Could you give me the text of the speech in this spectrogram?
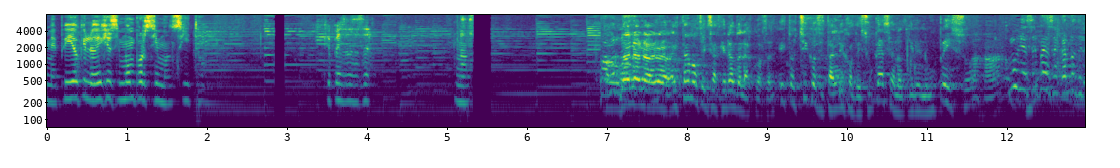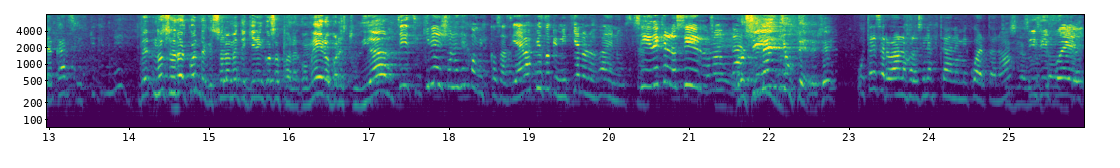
me pidió que lo deje a Simón por Simoncito. ¿Qué piensas hacer? No. No, no, no, no, estamos exagerando las cosas. Estos chicos están lejos de su casa, no tienen un peso. ¿Cómo voy a hacer para sacarlos de la cárcel? Explíquenme. ¿No se da cuenta que solamente quieren cosas para comer o para estudiar? Sí, si quieren yo les dejo mis cosas y además pienso que mi tía no los va a denunciar. Sí, déjenlos ir, ¿no? Pero silencio ustedes, ¿eh? Ustedes se robaron las golosinas que estaban en mi cuarto, ¿no? Sí, sí, fue.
